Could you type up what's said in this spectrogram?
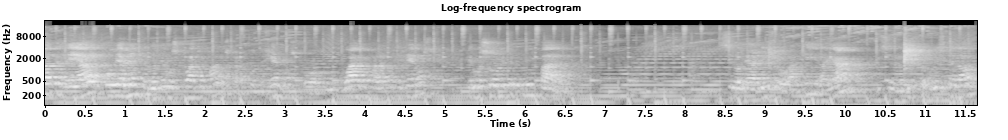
Combate real, obviamente no tenemos cuatro palos para protegernos o un cuadro para protegernos, tenemos solamente un palo. Si lo realizo aquí, allá, y si lo realizo en este lado,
